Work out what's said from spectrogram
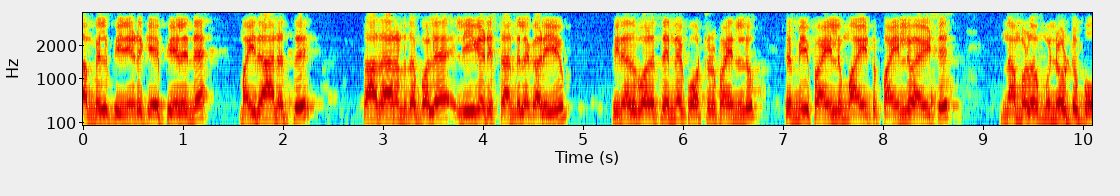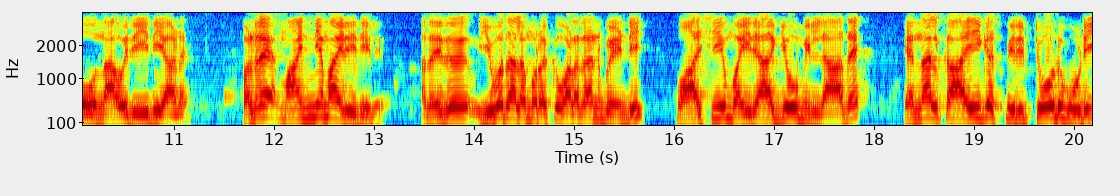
തമ്മിൽ പിന്നീട് കെ പി എല്ലിന്റെ മൈതാനത്ത് സാധാരണത്തെ പോലെ ലീഗ് അടിസ്ഥാനത്തിലെ കളിയും പിന്നെ അതുപോലെ തന്നെ ക്വാർട്ടർ ഫൈനലും സെമി ഫൈനലും ആയിട്ട് നമ്മൾ മുന്നോട്ട് പോകുന്ന ഒരു രീതിയാണ്. വളരെ മാന്യമായ രീതിയിൽ. അതായത് യുവതലമുറക്ക് വളരാൻ വേണ്ടി വാശിയും വൈരാഗ്യവും ഇല്ലാതെ എന്നാൽ കായിക സ്പിരിറ്റോടുകൂടി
